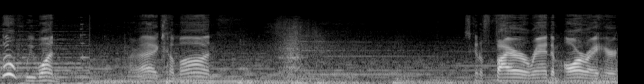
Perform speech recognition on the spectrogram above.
Woo, we won. All right, come on. Just gonna fire a random R right here.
